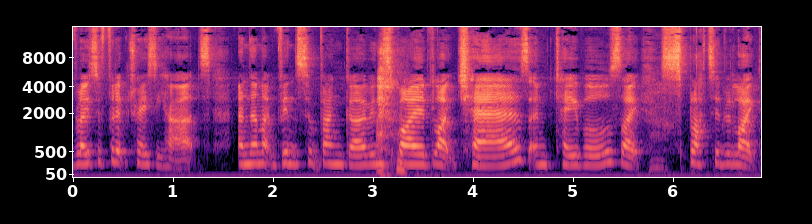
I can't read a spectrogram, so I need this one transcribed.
loads of Philip Treacy hats, and then like Vincent Van Gogh inspired like chairs and tables, like splattered with like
